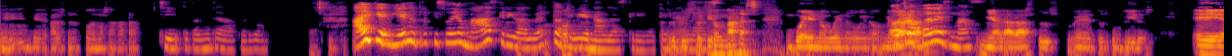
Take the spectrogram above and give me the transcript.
De- a los que nos podemos agarrar. Sí, totalmente de acuerdo. ¡Ay, qué bien! Otro episodio más, querido Alberto. ¡Qué bien hablas, querido! qué otro hablas. episodio más. Bueno, bueno, bueno. Me Otro jueves más. me halagas tus, eh, tus cumplidos. Eh,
